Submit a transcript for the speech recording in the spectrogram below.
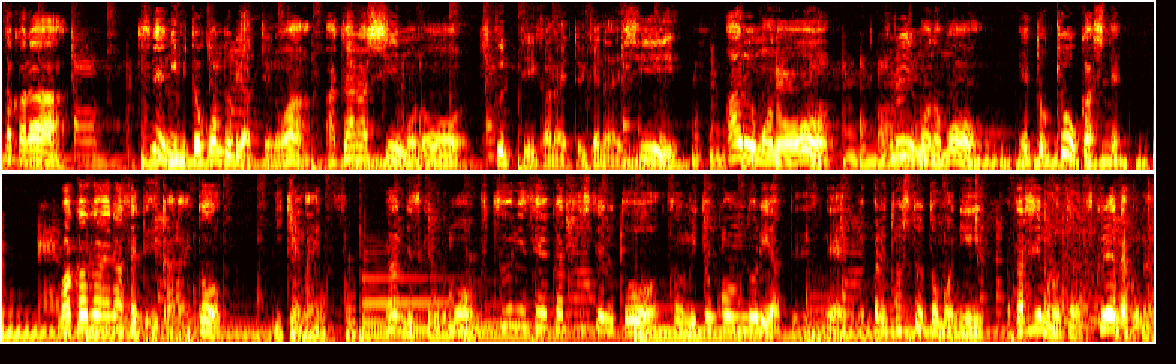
だから常にミトコンドリアっていうのは新しいものを作っていかないといけないしあるものを古いものも、えっと、強化して若返らせていかないといけないんですよ。なんですけれども普通に生活してるとそのミトコンドリアってですねやっぱり年とともに新しいものっていうのは作れなくなっ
